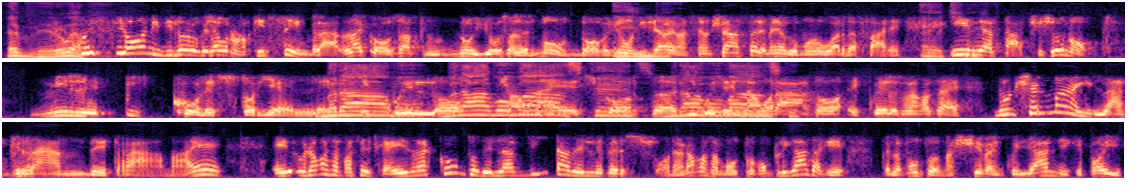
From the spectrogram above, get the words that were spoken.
è vero. guarda. questioni di loro che lavorano che sembra la cosa più noiosa del mondo perché uno Eh, dice "Vabbè, ma se non c'è una storia meglio come lo guarda a fare Eh, in certo. realtà ci sono mille piccole storielle Bravo, e quello bravo c'ha una Vasquez, escort di cui sei Vasquez. innamorato e quello se una cosa è non c'è mai la grande trama è è una cosa pazzesca, è il racconto della vita delle persone, è una cosa molto complicata che per l'appunto nasceva in quegli anni e che poi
